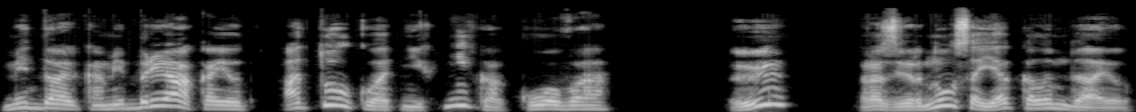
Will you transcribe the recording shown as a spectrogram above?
медальками брякают, а толку от них никакого». Э? – развернулся я к Колымдаю.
